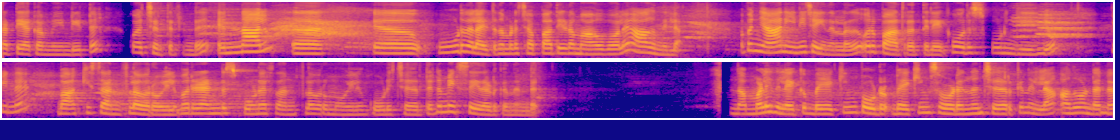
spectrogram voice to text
കട്ടിയാക്കാൻ വേണ്ടിയിട്ട് കുഴച്ചെടുത്തിട്ടുണ്ട്. എന്നാലും കൂടുതലായിട്ട് നമ്മുടെ ചപ്പാത്തിയുടെ മാവ് പോലെ ആകുന്നില്ല. അപ്പം ഞാൻ ഇനി ചെയ്യുന്നുള്ളത് ഒരു പാത്രത്തിലേക്ക് ഒരു സ്പൂൺ ഗീയും പിന്നെ ബാക്കി സൺഫ്ലവർ ഓയിലും ഒരു രണ്ട് സ്പൂൺ സൺഫ്ലവർ ഓയിലും കൂടി ചേർത്തിട്ട് മിക്സ് ചെയ്തെടുക്കുന്നുണ്ട്. നമ്മളിതിലേക്ക് ബേക്കിംഗ് പൗഡർ ബേക്കിംഗ് സോഡ ഒന്നും ചേർക്കുന്നില്ല. അതുകൊണ്ട് തന്നെ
